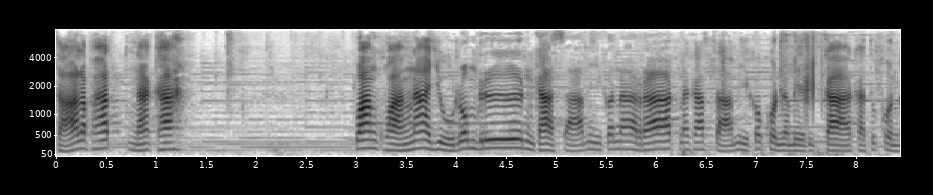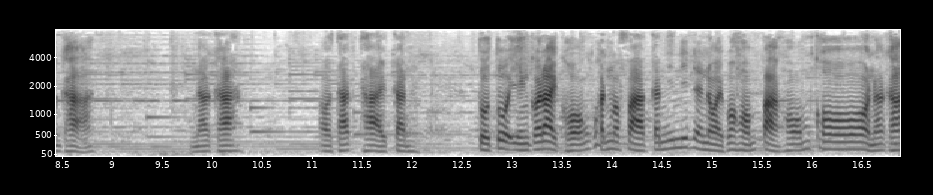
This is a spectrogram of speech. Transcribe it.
สารพัดนะคะกว้างขวางหน้าอยู่ร่มรื่นค่ะ สามีก็น่ารักนะครับ สามีก็คนอเมริกาค่ะทุกคนค่ะนะคะ เอาทักทายกันโตโต้เองก็ได้ของขวัญมาฝากกันนิดๆหน่อยๆเพราะหอมปากหอมคอนะคะ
